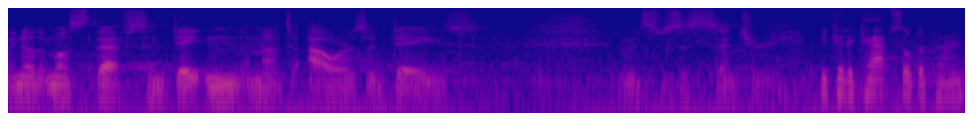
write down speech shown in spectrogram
We know that most thefts in Dayton amount to hours or days. And this was a century. He could have capsuled the time.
